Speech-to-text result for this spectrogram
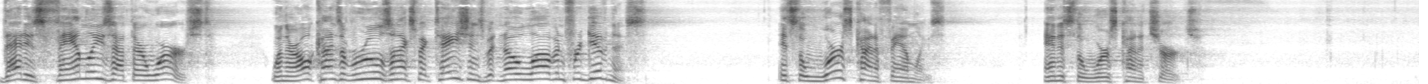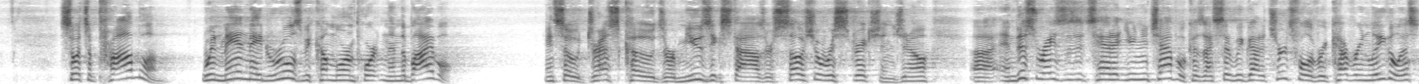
That is families at their worst, when there are all kinds of rules and expectations, but no love and forgiveness. It's the worst kind of families, and it's the worst kind of church. So it's a problem when man made rules become more important than the Bible. And so dress codes or music styles or social restrictions, you know, uh, and this raises its head at Union Chapel because I said we've got a church full of recovering legalists.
